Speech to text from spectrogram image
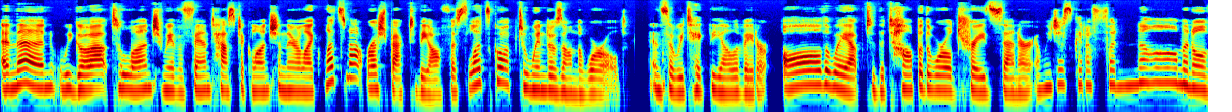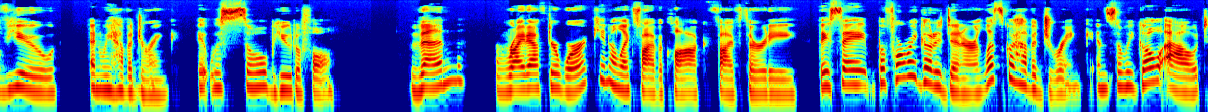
And then we go out to lunch and we have a fantastic lunch and they're like, let's not rush back to the office. Let's go up to Windows on the World. And so we take the elevator all the way up to the top of the World Trade Center and we just get a phenomenal view and we have a drink. It was so beautiful. Then right after work, you know, like five o'clock, 530, they say, before we go to dinner, let's go have a drink. And so we go out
